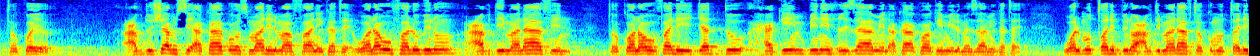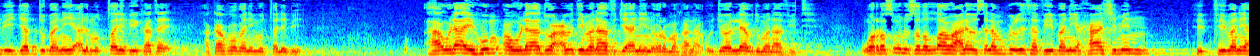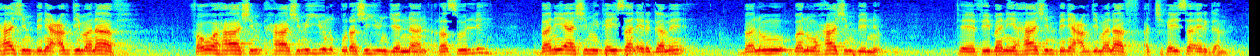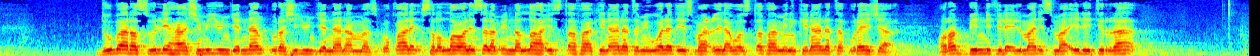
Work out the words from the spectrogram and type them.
عبد شمس أكاكو عثمان المعفاني كته ونوفل بن عبد مناف تكو نوفلي جد حكيم بن حزام أكاكو حكيم المزام كته والمطلب بن عبد مناف تكو مطلب جد بني المطلب كته أكاكو بني مطلبي هؤلاء هم أولاد عبد مناف جانين أرمخنا وجول عبد منافت والرسول صلى الله عليه وسلم بعث في بني حاشم في بني هاشم بن عبد مناف فهو هاشم حاشمي قرشي جنان. رسول بني هاشم كيسان إرقمه بنو بنو هاشم بن في, في بني هاشم بن عبد مناف أتش كيسا إرقمه دوبا رسول هاشمي جنان قرشي جنان أمس وقال صلى الله عليه وسلم إن الله اصطفى كنانة من ولد إسماعيل واصطفى من كنانة قريشا. ربي نفل إلمان إسماعيل ترى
